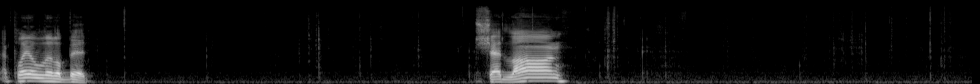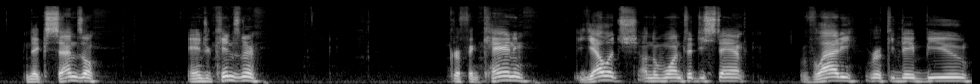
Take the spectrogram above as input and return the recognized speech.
I play a little bit. Shed Long. Nick Senzel. Andrew Knizner. Griffin Canning. Yelich on the 150 stamp. Vladdy, rookie debut.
